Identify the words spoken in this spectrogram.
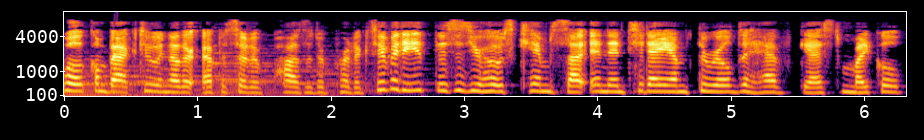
Welcome back to another episode of Positive Productivity. This is your host, Kim Sutton, and today I'm thrilled to have guest Michael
